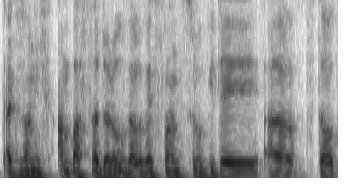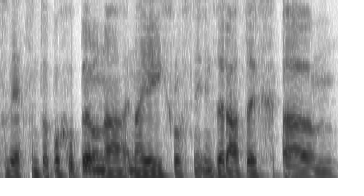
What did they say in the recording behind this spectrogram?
takzvaných ambasadorů, velvyslanců, kdy uh, z toho, jak jsem to pochopil na, na jejich vlastně inzerátech, um,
